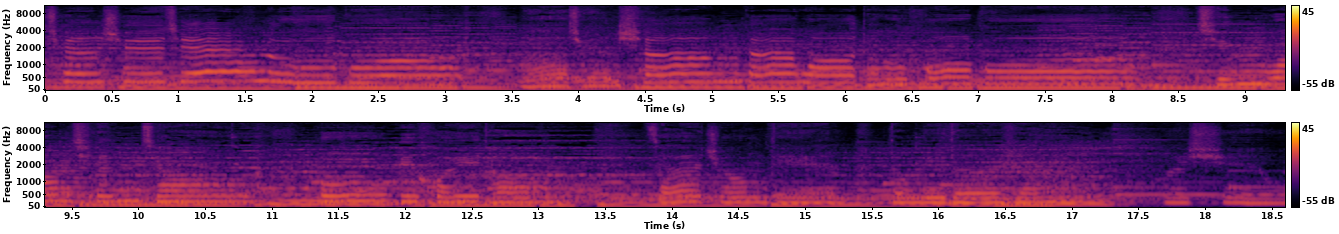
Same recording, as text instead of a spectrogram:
全世界路过，把全盛的我都活过。请往前走，不必回头，在终点等你的人会是我。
